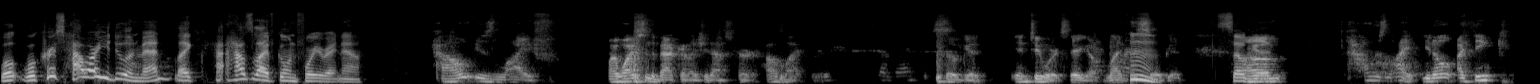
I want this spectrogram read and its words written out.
Well, well, Chris, how are you doing, man? Like, how's life going for you right now? How is life? My wife's in the background. I should ask her. How's life for? So good. So good. In two words. There you go. Life is mm. so good. So good. Um, how is life? You know, I think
